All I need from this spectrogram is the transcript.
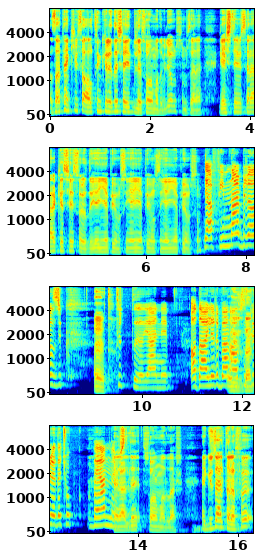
Zaten kimse Altın Küre'de şey bile sormadı biliyor musun bu sene? Geçtiğimiz sene herkes şey soruyordu. Yayın yapıyor musun? Yayın yapıyor musun? Yayın yapıyor musun? Ya filmler birazcık Evet. tırttı yani. Adayları ben O Altın Küre'de çok beğenmemiştim. Herhalde sormadılar. E, güzel tarafı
